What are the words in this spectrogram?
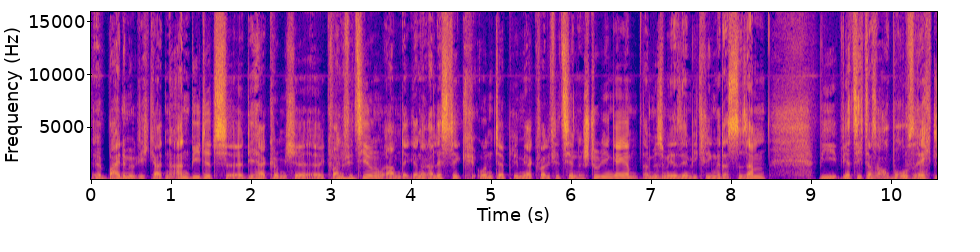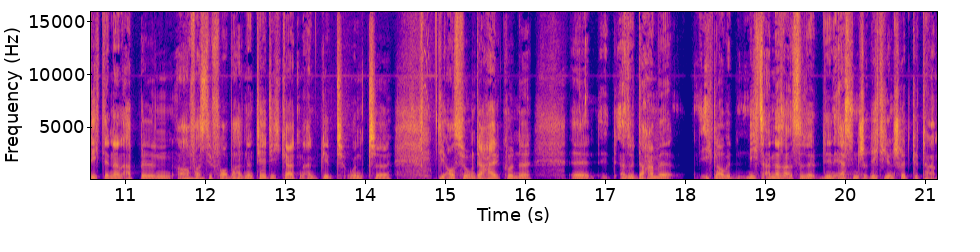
äh, beide Möglichkeiten anbietet. Äh, die herkömmliche äh, Qualifizierung im Rahmen der Generalistik und der primär qualifizierenden Studiengänge. Da müssen wir ja sehen, wie kriegen wir das zusammen? Wie wird sich das auch berufsrechtlich denn dann abbilden? Auch mhm. was die vorbehaltenen Tätigkeiten angeht und äh, die Ausführung der Heilkunde. Äh, also da haben wir ich glaube, nichts anderes als den ersten richtigen Schritt getan.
